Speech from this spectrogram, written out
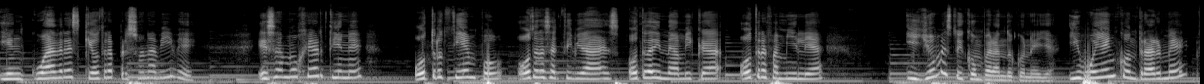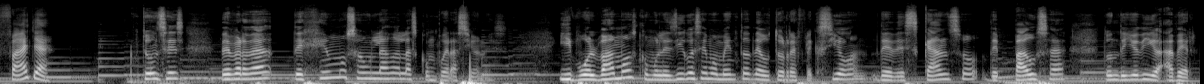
y encuadres que otra persona vive. Esa mujer tiene otro tiempo, otras actividades, otra dinámica, otra familia, y yo me estoy comparando con ella y voy a encontrarme falla. Entonces, de verdad, dejemos a un lado las comparaciones y volvamos, como les digo, a ese momento de autorreflexión, de descanso, de pausa, donde yo diga, a ver,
